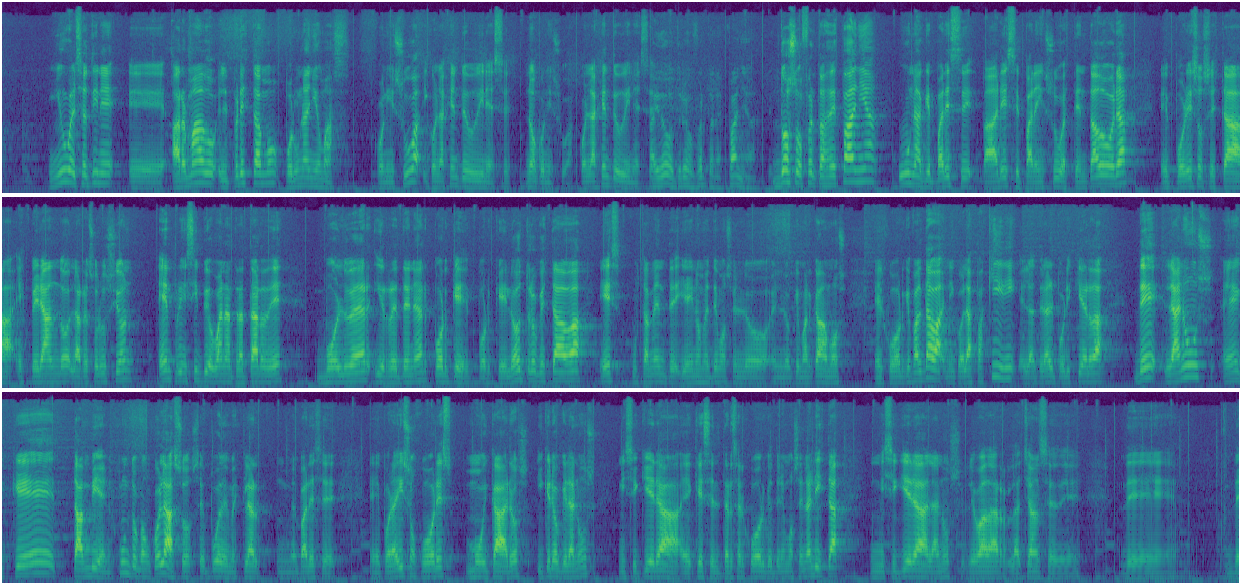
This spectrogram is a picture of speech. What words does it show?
Newell ya tiene eh, armado el préstamo por un año más con Insúa y con la gente de Udinese. No con Insúa, con la gente de Udinese. Hay dos o tres ofertas en España. Dos ofertas de España, una que parece, parece para Insúa es tentadora, eh, por eso se está esperando la resolución. En principio van a tratar de volver y retener. ¿Por qué? Porque el otro que estaba es justamente, y ahí nos metemos en lo, en lo que marcábamos, el jugador que faltaba, Nicolás Pasquini, el lateral por izquierda de Lanús, eh, que también, junto con Colazo, se puede mezclar, me parece, eh, por ahí son jugadores muy caros y creo que Lanús ni siquiera, eh, que es el tercer jugador que tenemos en la lista, ni siquiera Lanús le va a dar la chance de, de,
